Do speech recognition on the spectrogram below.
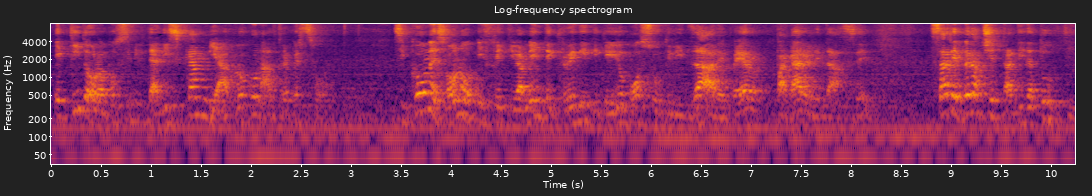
e ti do la possibilità di scambiarlo con altre persone. siccome sono effettivamente crediti che io posso utilizzare per pagare le tasse, sarebbero accettati da tutti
